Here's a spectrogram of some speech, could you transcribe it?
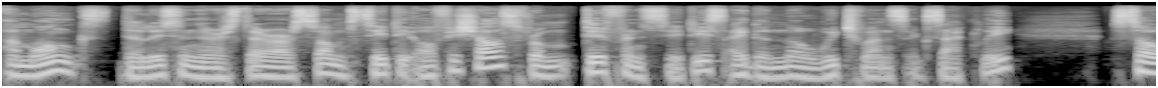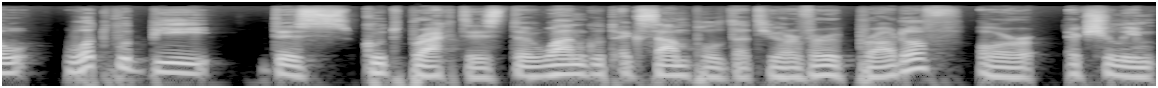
amongst the listeners, there are some city officials from different cities. I don't know which ones exactly. So, what would be this good practice, the one good example that you are very proud of, or actually,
